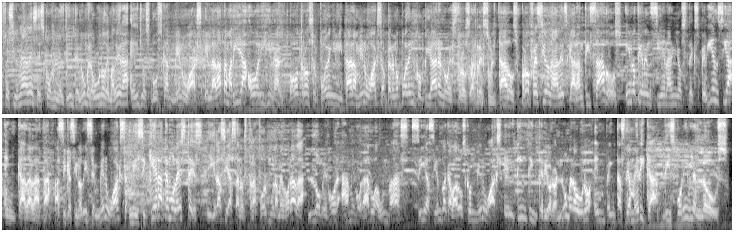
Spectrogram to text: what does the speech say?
profesionales escogen el tinte número uno de madera, ellos buscan Minwax en la lata amarilla original. Otros pueden imitar a Minwax, pero no pueden copiar nuestros resultados profesionales garantizados y no tienen 100 años de experiencia en cada lata. Así que si no dicen Minwax, ni siquiera te molestes. Y gracias a nuestra fórmula mejorada, lo mejor ha mejorado aún más. Sigue haciendo acabados con Minwax, el tinte interior número uno en ventas de América. Disponible en Lowe's.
